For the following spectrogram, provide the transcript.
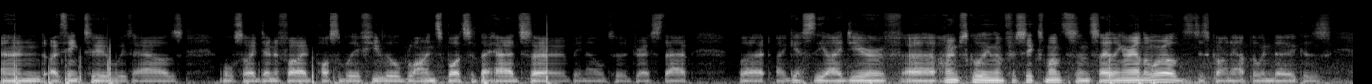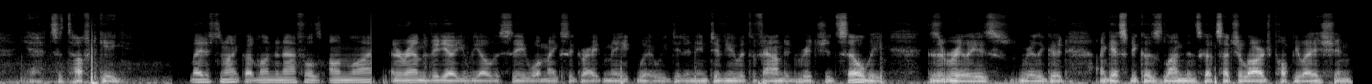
And I think too with ours also identified possibly a few little blind spots that they had. So being able to address that but I guess the idea of uh, homeschooling them for six months and sailing around the world has just gone out the window because, yeah, it's a tough gig. Later tonight, got London AFOLs online, and around the video you'll be able to see what makes a great meet, where we did an interview with the founder, Richard Selby, because it really is really good. I guess because London's got such a large population,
